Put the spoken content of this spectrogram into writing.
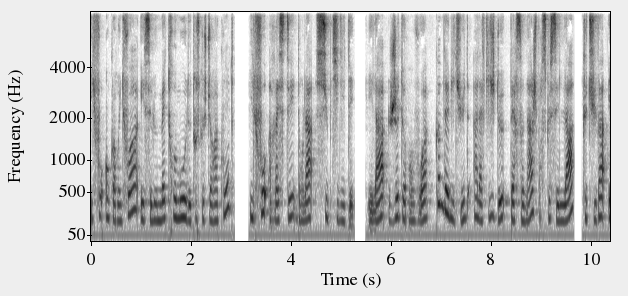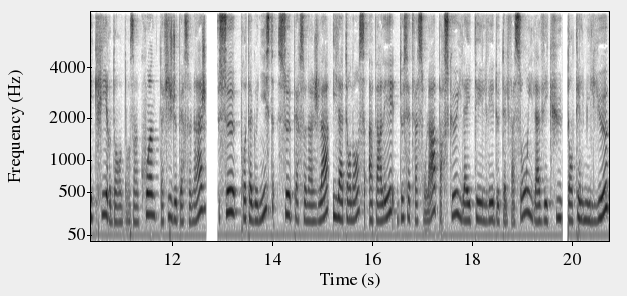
il faut encore une fois, et c'est le maître mot de tout ce que je te raconte, il faut rester dans la subtilité. Et là, je te renvoie, comme d'habitude, à la fiche de personnage, parce que c'est là que tu vas écrire dans, dans un coin de ta fiche de personnage, ce protagoniste, ce personnage-là, il a tendance à parler de cette façon-là, parce qu'il a été élevé de telle façon, il a vécu dans tel milieu,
